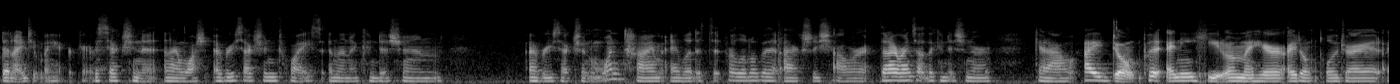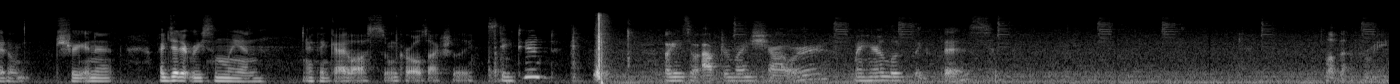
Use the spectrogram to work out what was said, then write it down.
Then I do my hair care. I section it and I wash every section twice and then I condition every section one time. I let it sit for a little bit. I actually shower. Then I rinse out the conditioner, get out. I don't put any heat on my hair. I don't blow dry it. I don't straighten it. I did it recently and I think I lost some curls actually. Stay tuned. Okay, so after my shower, my hair looks like this. Love that for me.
